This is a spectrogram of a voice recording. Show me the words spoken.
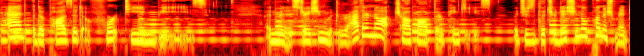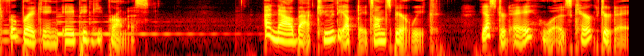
and a deposit of 14 Bs. Administration would rather not chop off their pinkies, which is the traditional punishment for breaking a pinky promise. And now back to the updates on Spirit Week. Yesterday was Character Day.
